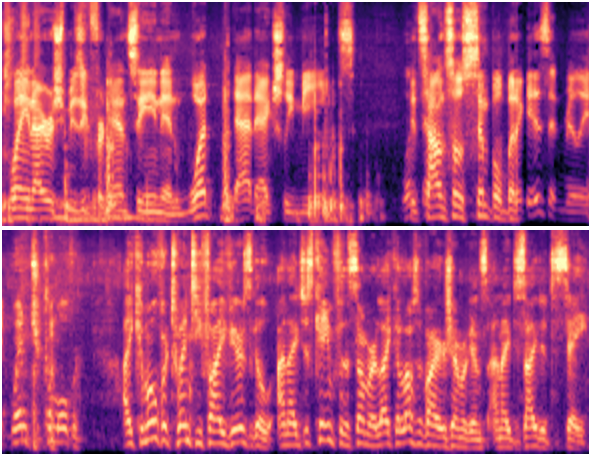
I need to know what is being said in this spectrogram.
playing Irish music for dancing and what that actually means. What It the- sounds so simple, but it isn't really. When did you come over? I came over 25 years ago and I just came for the summer, like a lot of Irish immigrants, and I decided to stay.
